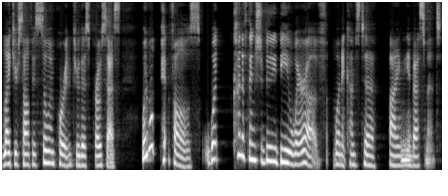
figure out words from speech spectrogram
like yourself is so important through this process. What about pitfalls? What kind of things should we be aware of when it comes to buying the investment?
